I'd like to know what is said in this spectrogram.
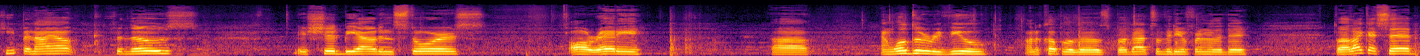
keep an eye out for those. They should be out in stores already. Uh, and we'll do a review on a couple of those, but that's a video for another day. But like I said,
